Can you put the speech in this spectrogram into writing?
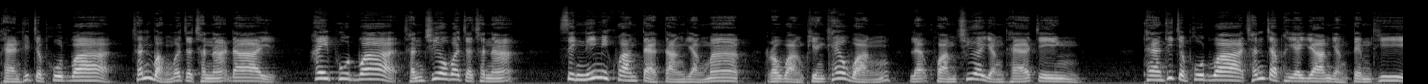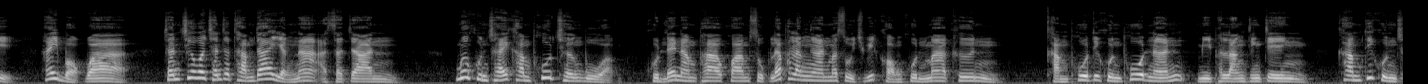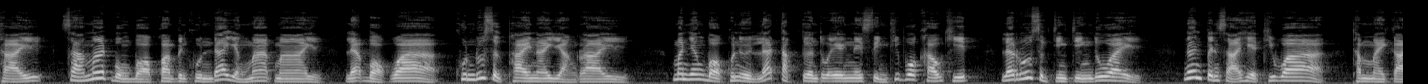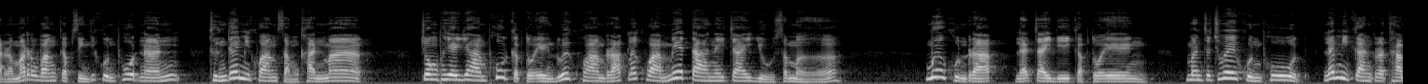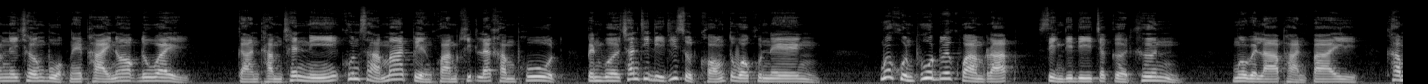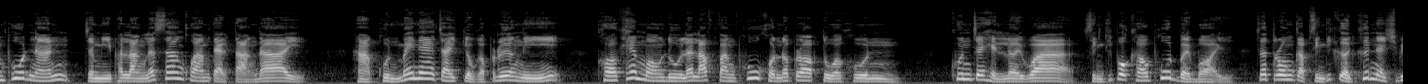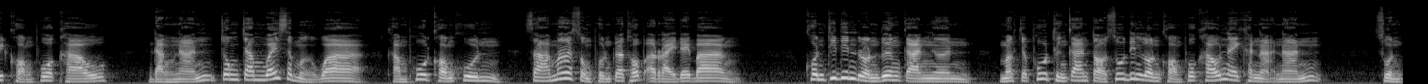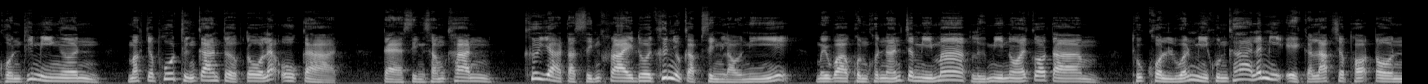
แทนที่จะพูดว่า ฉันหวังว่าจะชนะได้ ให้พูดว่าฉันเชื่อว่าจะชนะ สิ่งนี้มีความแตกต่างอย่างมาก ระหว่างเพียงแค่หวังและความเชื่ออย่างแท้จริง แทนที่จะพูดว่าฉันจะพยายามอย่างเต็มที่ ให้บอกว่า ฉันเชื่อว่าฉันจะทำได้อย่างน่าอัศจรรย์ เมื่อคุณใช้คำพูดเชิงบวก คุณได้นำพาความสุขและพลังงานมาสู่ชีวิตของคุณมากขึ้น คำพูดที่คุณพูดนั้นมีพลังจริงๆ คำที่คุณใช้สามารถบ่งบอกความเป็นคุณได้อย่างมากมาย และบอกว่าคุณรู้สึกภายในอย่างไร มันยังบอกคนอื่นและตักเตือนตัวเองในสิ่งที่พวกเขาคิด และรู้สึกจริง ๆ ด้วย นั่นเป็นสาเหตุที่ว่าทำไมการระมัดระวังกับสิ่งที่คุณพูดนั้น ถึงได้มีความสำคัญมาก จงพยายามพูดกับตัวเองด้วยความรักและความเมตตาในใจอยู่เสมอ เมื่อคุณรักและใจดีกับตัวเอง มันจะช่วยคุณพูด และมีการกระทำในเชิงบวกในภายนอกด้วย การทำเช่นนี้คุณสามารถเปลี่ยนความคิดและคำพูด เป็นเวอร์ชั่นที่ดีที่สุดของตัวคุณเอง เมื่อคุณพูดด้วยความรัก สิ่งดีๆ จะเกิดขึ้น เมื่อเวลาผ่านไปคำพูดนั้นจะมีพลังและสร้างความแตกต่างได้ หากคุณไม่แน่ใจเกี่ยวกับเรื่องนี้ ขอแค่มองดูและรับฟังผู้คนรอบๆตัวคุณ คุณจะเห็นเลยว่าสิ่งที่พวกเขาพูดบ่อยๆ จะตรงกับสิ่งที่เกิดขึ้นในชีวิตของพวกเขา ดังนั้นจงจำไว้เสมอว่าคำพูดของคุณสามารถส่งผลกระทบอะไรได้บ้าง คนที่ดิ้นรนเรื่องการเงิน มักจะพูดถึงการต่อสู้ดิ้นรนของพวกเขาในขณะนั้น ส่วนคนที่มีเงินมักจะพูดถึงการเติบโตและโอกาส แต่สิ่งสำคัญคืออย่าตัดสินใครโดยขึ้นอยู่กับสิ่งเหล่านี้ ไม่ว่าคนคนนั้นจะมีมากหรือมีน้อยก็ตาม ทุกคนล้วนมีคุณค่าและมีเอกลักษณ์เฉพาะตน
